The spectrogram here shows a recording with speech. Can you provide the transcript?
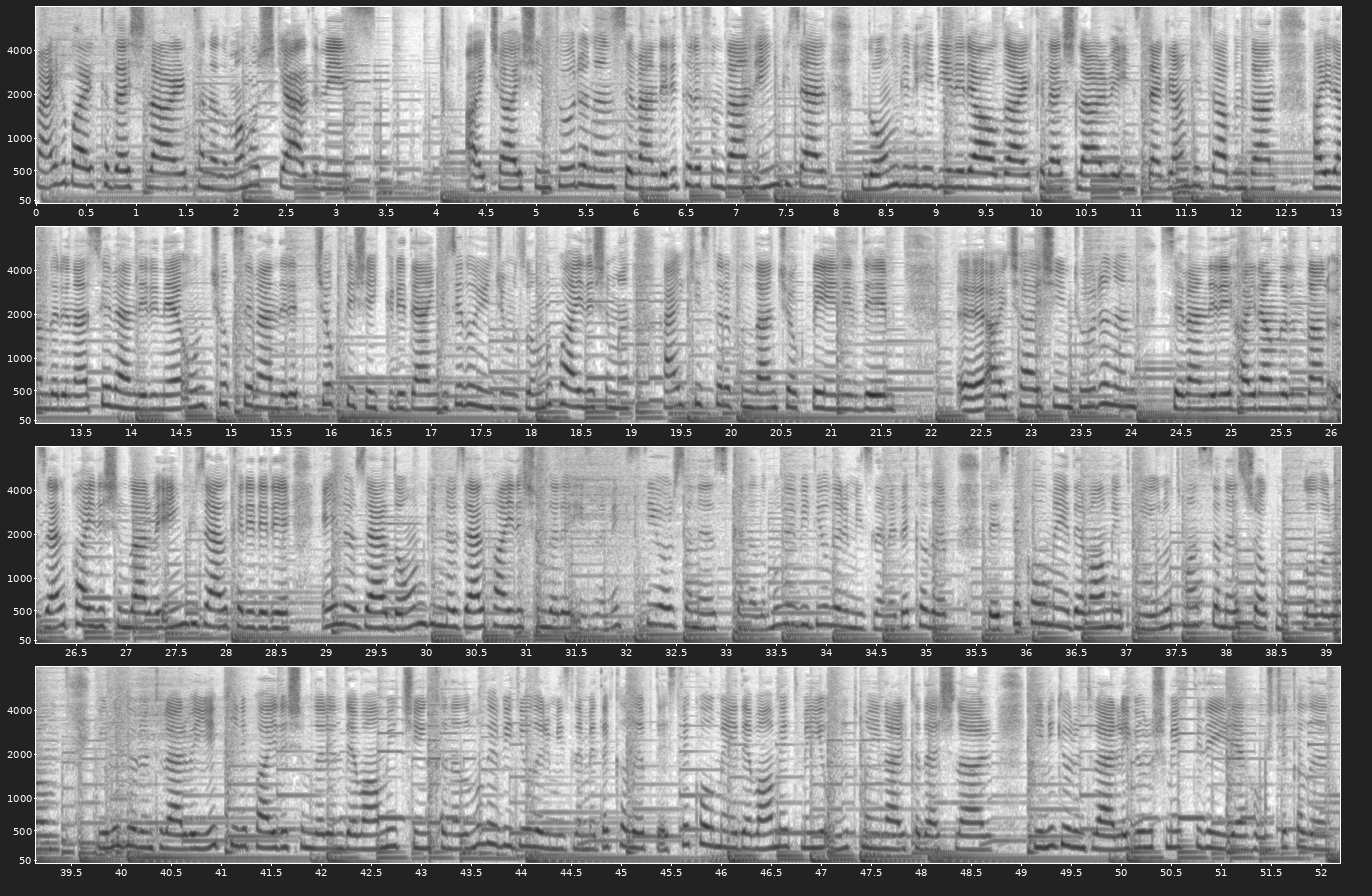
Merhaba arkadaşlar, kanalıma hoş geldiniz. Ayça Ayşin Tuğra'nın sevenleri tarafından en güzel doğum günü hediyeleri aldı arkadaşlar ve Instagram hesabından hayranlarına, sevenlerine, onu çok sevenlere çok teşekkür eden güzel oyuncumuzun bu paylaşımı herkes tarafından çok beğenildi. Ee, Ayça Ayşin Tuğra'nın sevenleri, hayranlarından özel paylaşımlar ve en güzel kareleri, en özel doğum günü özel paylaşımları izlemek istiyorsanız kanalımı ve videolarımı izlemede kalıp destek olmaya devam etmeyi unutmazsanız çok mutlu olurum. Yeni görüntüler ve yepyeni paylaşımların devamı için kanalımı ve videolarımı izlemede kalıp destek olmaya devam etmeyi unutmayın arkadaşlar. Yeni görüntülerle görüşmek dileğiyle. Hoşçakalın.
